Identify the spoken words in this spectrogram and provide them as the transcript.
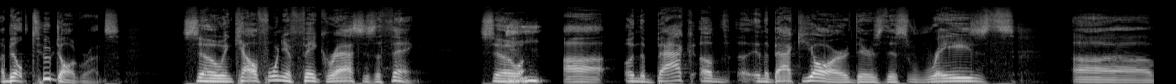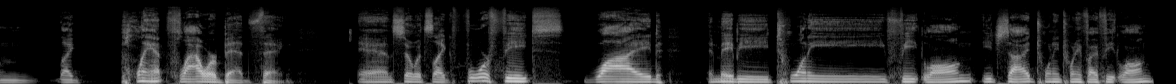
I built two dog runs. So in California, fake grass is a thing. So uh, on the back of in the backyard, there's this raised um, like plant flower bed thing, and so it's like four feet wide and maybe 20 feet long each side 20 25 feet long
